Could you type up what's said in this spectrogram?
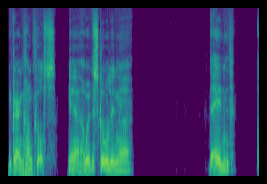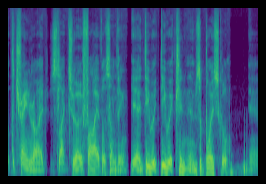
the Grand Concourse. Yeah, I went to school in uh, the end of the train ride. It was like 205 or something. Yeah, Dewitt, Dewitt Clinton. It was a boys' school. Yeah.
